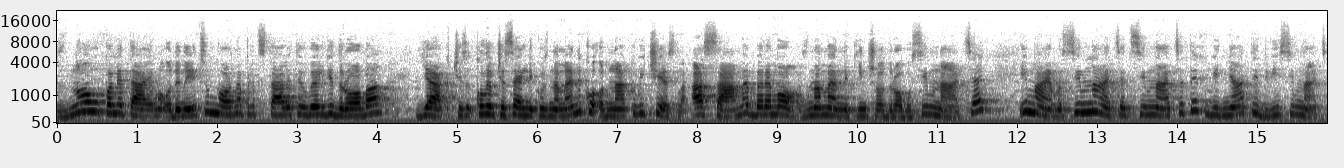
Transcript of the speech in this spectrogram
знову пам'ятаємо, одиницю можна представити у вигляді дроба, як коли в чисельнику знаменнику однакові числа. А саме беремо знаменник іншого дробу 17 і маємо 17 17 відняти 2 17.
